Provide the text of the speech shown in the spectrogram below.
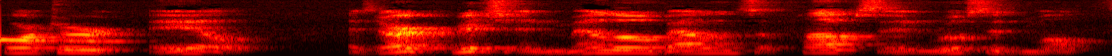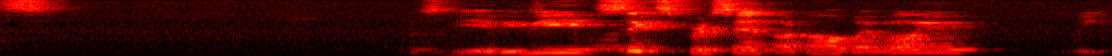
Porter Ale. A dark, rich, and mellow balance of hops and roasted malts. What's the ABV? 6% alcohol by volume. Week.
